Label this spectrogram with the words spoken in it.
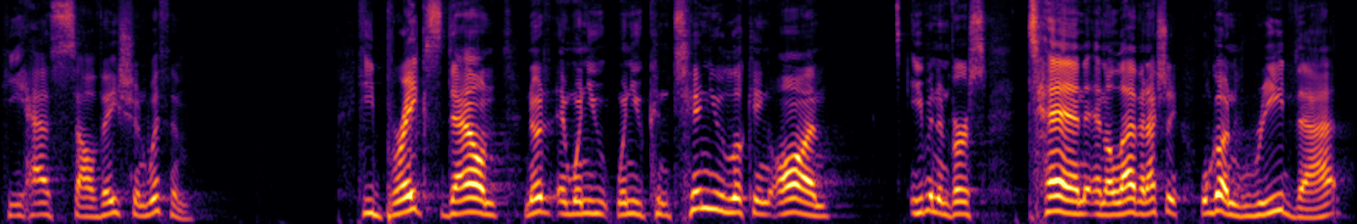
He has salvation with him. He breaks down, and when you, when you continue looking on, even in verse 10 and 11, actually, we'll go and read that.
